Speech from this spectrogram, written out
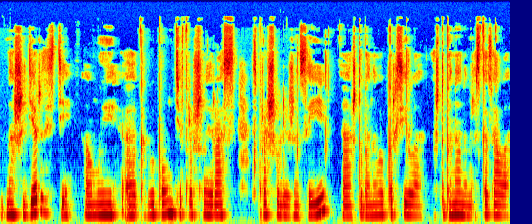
наши дерзости, а мы, а, как вы помните, в прошлый раз спрашивали Жансаи, а, чтобы она попросила, чтобы она нам рассказала,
